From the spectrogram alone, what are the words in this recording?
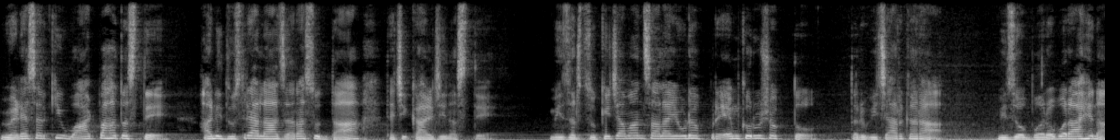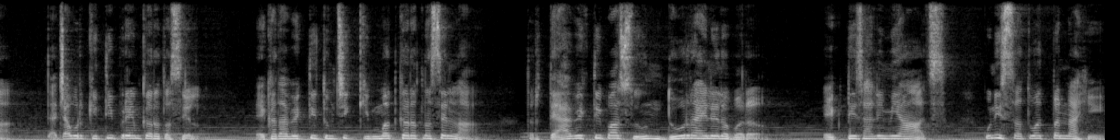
वेड्यासारखी वाट पाहत असते आणि दुसऱ्याला जरा सुद्धा त्याची काळजी नसते. मी जर चुकीच्या माणसाला एवढं प्रेम करू शकतो तर विचार करा मी जो बरोबर आहे ना त्याच्यावर किती प्रेम करत असेल? एखादा व्यक्ती तुमची किंमत करत नसेल ना तर त्या व्यक्तीपासून दूर राहिलेलं बरं. एकटी झाली मी आज. कुणी सत्वत पण नाही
